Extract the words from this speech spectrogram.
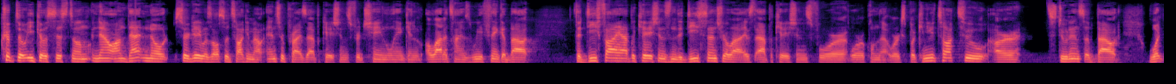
crypto ecosystem. Now, on that note, Sergey was also talking about enterprise applications for Chainlink. And a lot of times we think about the DeFi applications and the decentralized applications for Oracle networks. But can you talk to our students about what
